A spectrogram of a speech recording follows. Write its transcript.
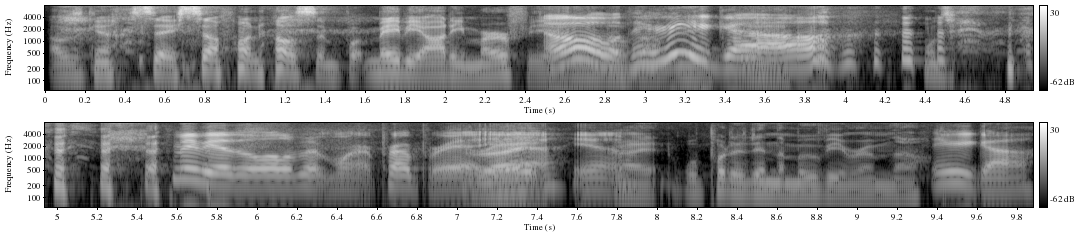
I was gonna say someone else, impo- maybe Audie Murphy. I don't oh, know Oh, about there me. you Yeah. go. Maybe it's a little bit more appropriate. Right. Yeah. Yeah. Right. We'll put it in the movie room though. There you go.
